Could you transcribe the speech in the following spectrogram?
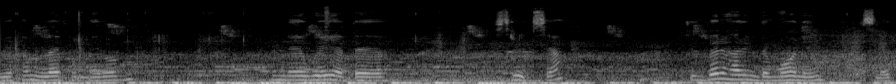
we are coming live from Nairobi, and uh, we're at the streets, yeah. It is very hard in the morning. It's like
